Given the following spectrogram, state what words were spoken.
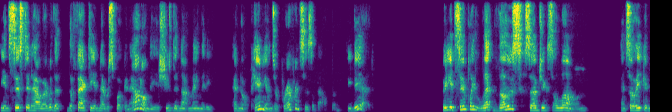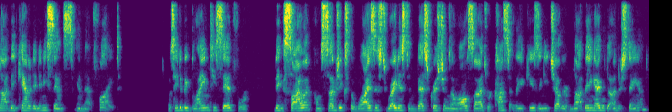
He insisted, however, that the fact he had never spoken out on the issues did not mean that he had no opinions or preferences about them. He did. But he had simply let those subjects alone, and so he could not be counted in any sense in that fight. Was he to be blamed, he said, for being silent on subjects the wisest, greatest, and best Christians on all sides were constantly accusing each other of not being able to understand?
